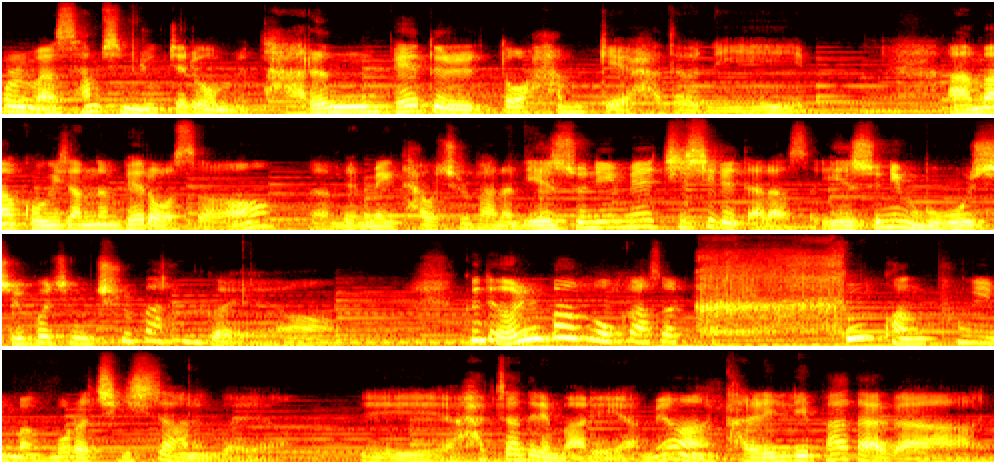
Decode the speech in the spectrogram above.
오늘 말씀 36절에 보면 다른 배들도 함께 하더니 아마 고기 잡는 배로서 몇 명이 타고 출발하는 예수님의 지시를 따라서 예수님 모시고 지금 출발한 거예요. 근데 얼마 못 가서 큰 광풍이 막 몰아치기 시작하는 거예요. 이 학자들의 말에 의하면 갈릴리 바다가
